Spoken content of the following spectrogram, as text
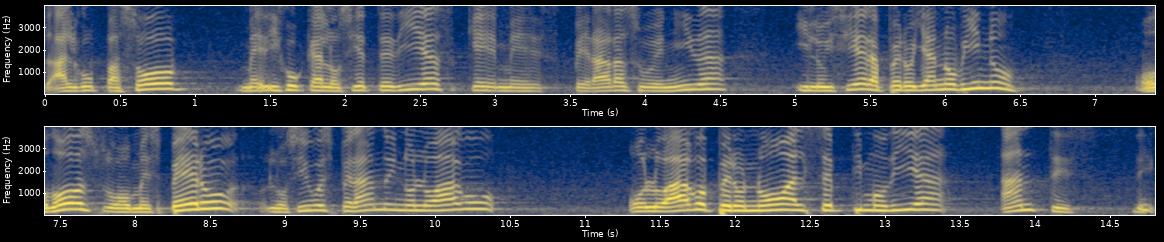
algo pasó, me dijo que a los siete días que me esperara su venida y lo hiciera, pero ya no vino. O dos, o me espero, lo sigo esperando y no lo hago, o lo hago, pero no al séptimo día antes de,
